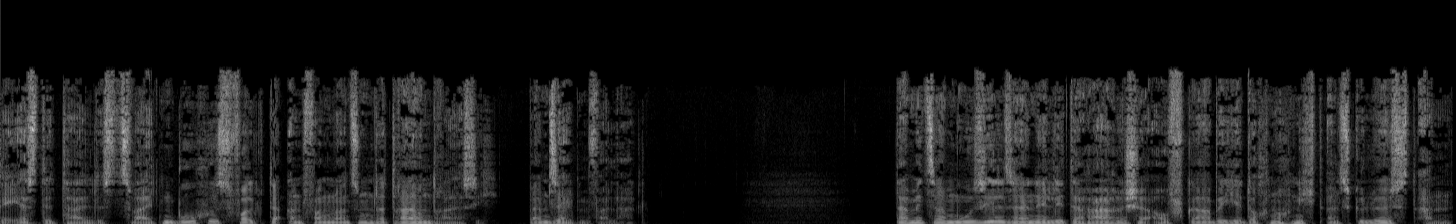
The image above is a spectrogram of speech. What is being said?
Der erste Teil des zweiten Buches folgte Anfang 1933 beim selben Verlag. Damit sah Musil seine literarische Aufgabe jedoch noch nicht als gelöst an.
